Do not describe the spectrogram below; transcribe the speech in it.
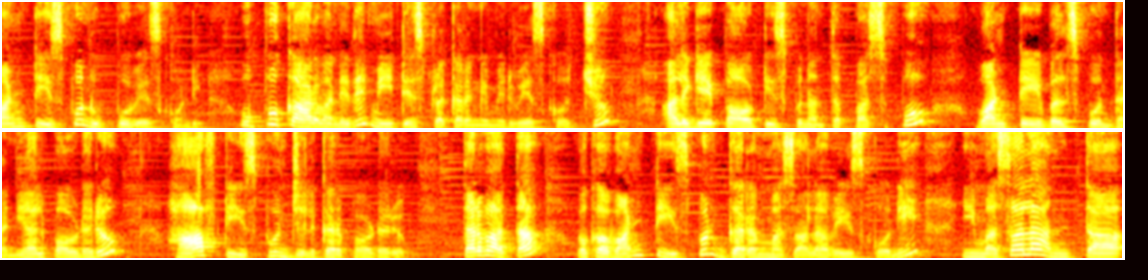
వన్ టీ స్పూన్ ఉప్పు వేసుకోండి. ఉప్పు కారం అనేది మీ టేస్ట్ ప్రకారంగా మీరు వేసుకోవచ్చు. అలాగే పావు టీ స్పూన్ అంత పసుపు వన్ టేబుల్ స్పూన్ ధనియాల పౌడరు హాఫ్ టీ స్పూన్ జీలకర్ర పౌడరు. తర్వాత ఒక వన్ టీ స్పూన్ గరం మసాలా వేసుకొని ఈ మసాలా అంతా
